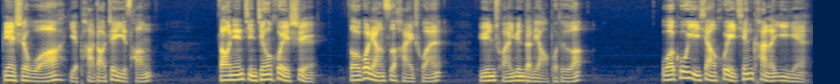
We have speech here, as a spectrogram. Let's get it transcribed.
便是我也怕到这一层。早年进京会试，走过两次海船，晕船晕得了不得。我故意向慧清看了一眼，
